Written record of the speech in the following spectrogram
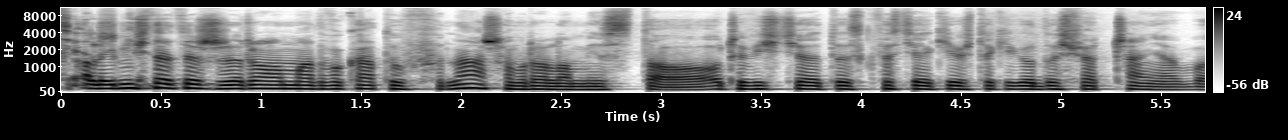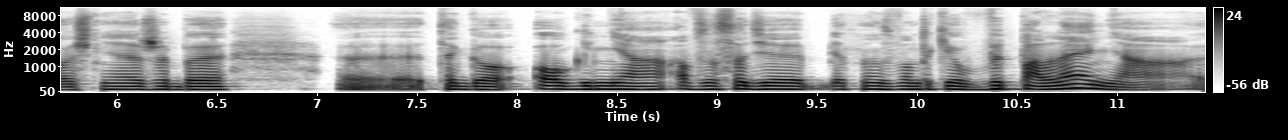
ciężkie. ale myślę też, że rolą adwokatów, naszą rolą jest to, oczywiście to jest kwestia jakiegoś takiego doświadczenia właśnie, żeby e, tego ognia, a w zasadzie ja to nazywam takiego wypalenia, e,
